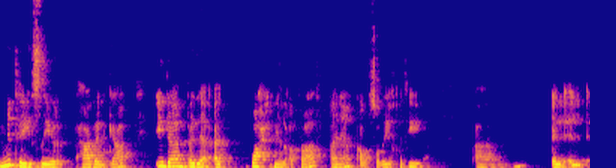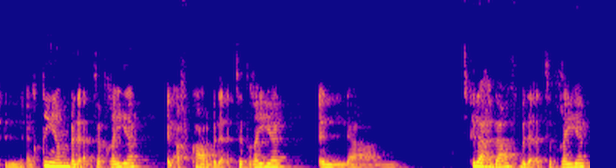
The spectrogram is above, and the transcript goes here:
متى يصير هذا الجاب إذا بدأت واحد من الأطراف أنا أو صديقتي القيم بدأت تتغير الأفكار بدأت تتغير الأهداف بدأت تتغير.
